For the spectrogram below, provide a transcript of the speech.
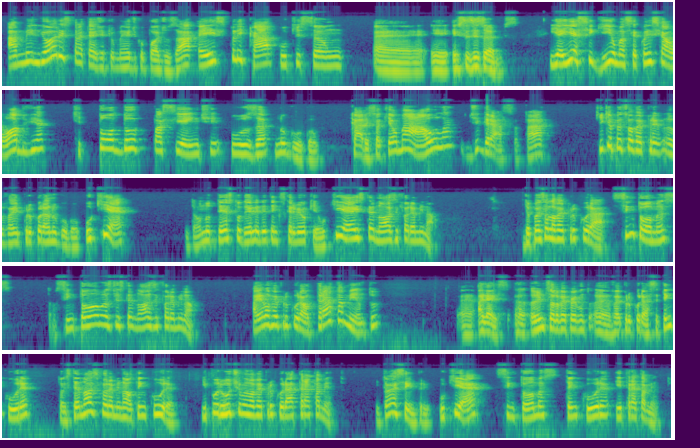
A melhor estratégia que o médico pode usar é explicar o que são é, esses exames. E aí é seguir uma sequência óbvia que todo paciente usa no Google. Cara, isso aqui é uma aula de graça, tá? O que, que a pessoa vai, vai procurar no Google? O que é? Então, no texto dele, ele tem que escrever o quê? O que é estenose foraminal? Depois ela vai procurar sintomas, então, sintomas de estenose foraminal. Aí ela vai procurar o tratamento. É, aliás, é, antes ela vai, é, vai procurar se tem cura. Então, estenose foraminal tem cura. E por último, ela vai procurar tratamento. Então é sempre o que é, sintomas, tem cura e tratamento.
